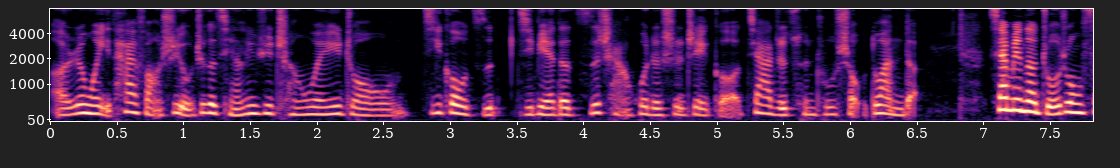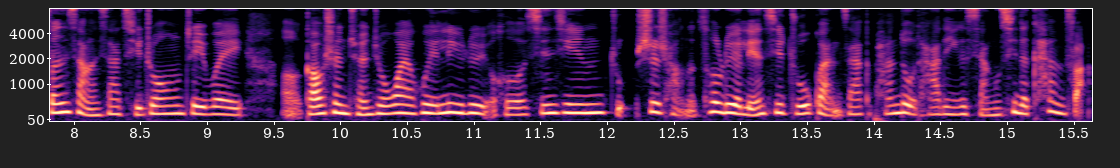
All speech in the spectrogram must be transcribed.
呃认为以太坊是有这个潜力去成为一种机构级级别的资产或者是这个价值存储手段的。下面呢，着重分享一下其中这位呃高盛全球外汇利率和新兴主市场的策略联席主管 Zack Pandel 他的一个详细的看法。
